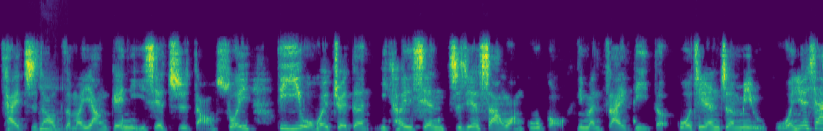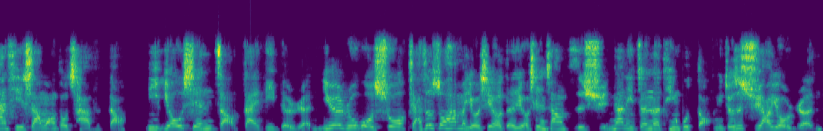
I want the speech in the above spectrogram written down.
才知道怎么样给你一些指导。所以，第一，我会觉得你可以先直接上网 Google 你们在地的国际认证泌乳顾问，因为现在其实上网都查得到。你优先找在地的人，因为如果说假设说他们有些有的有线上咨询，那你真的听不懂，你就是需要有人。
